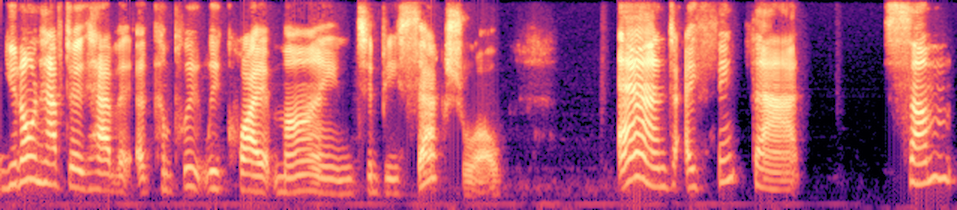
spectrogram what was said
you don't have to have a, a completely quiet mind to be sexual. And I think that some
